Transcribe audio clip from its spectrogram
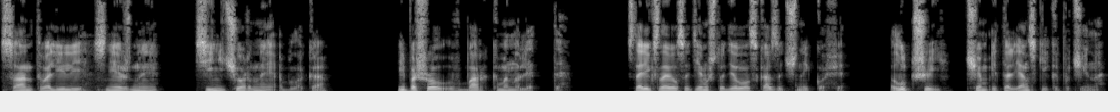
Сант валили снежные сине-черные облака и пошел в бар к Манолетте. Старик славился тем, что делал сказочный кофе. Лучший, чем итальянский капучино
